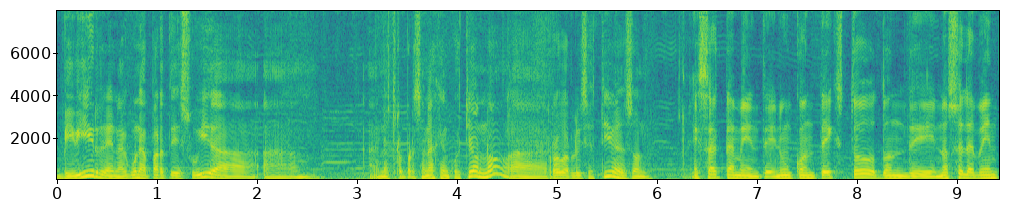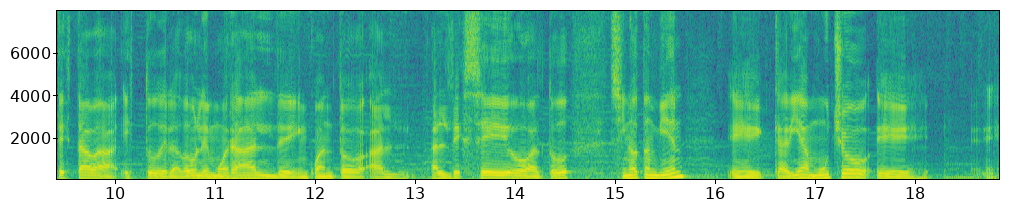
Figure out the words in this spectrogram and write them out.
vivir en alguna parte de su vida a, a nuestro personaje en cuestión, ¿no? A Robert Louis Stevenson. Exactamente, en un contexto donde no solamente estaba esto de la doble moral de, en cuanto al, deseo, al todo, sino también eh, que había mucho eh, eh,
